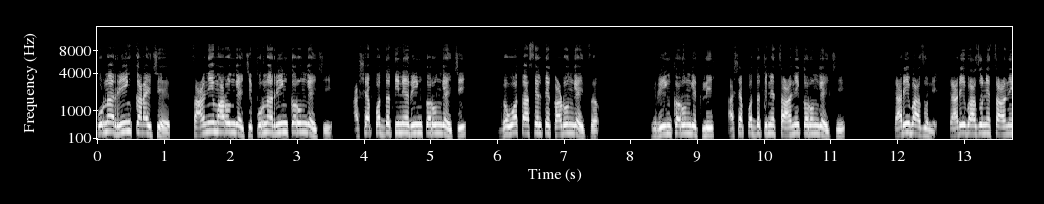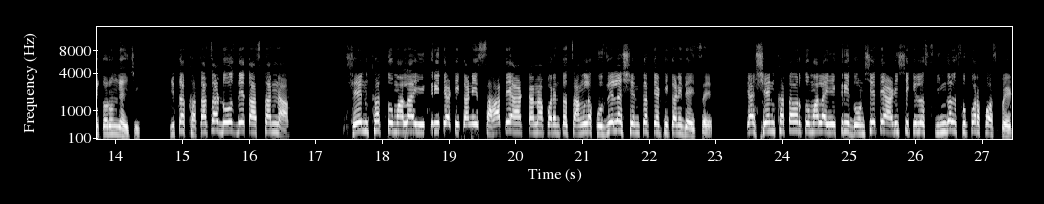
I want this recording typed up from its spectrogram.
पूर्ण रिंग करायची आहे. चाळणी मारून घ्यायची पूर्ण रिंग करून घ्यायची. अशा पद्धतीने रिंग करून घ्यायची. गवत असेल ते काढून घ्यायचं. रिंग करून घेतली अशा पद्धतीने चाळणी करून घ्यायची. चारी बाजूने चारी बाजूने चाळणी करून घ्यायची. इथं खताचा डोस देत असताना शेणखत तुम्हाला एकरी त्या ठिकाणी सहा ते आठ टनापर्यंत चांगलं कुजलेलं शेणखत त्या ठिकाणी द्यायचं आहे त्या शेणखतावर तुम्हाला एकरी दोनशे ते अडीचशे किलो सिंगल सुपर फॉस्फेट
